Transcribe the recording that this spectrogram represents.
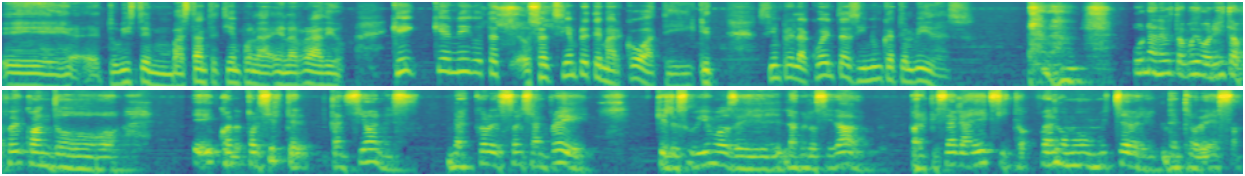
eh, tuviste bastante tiempo en la, en la radio. ¿Qué, ¿Qué anécdota, o sea, siempre te marcó a ti? Que siempre la cuentas y nunca te olvidas. Una anécdota muy bonita fue cuando, eh, cuando, por decirte, canciones, me acuerdo de Sunshine Ray, que le subimos de la velocidad para que se haga éxito. Fue algo muy, muy chévere dentro de eso.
